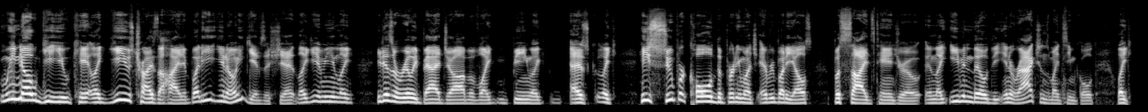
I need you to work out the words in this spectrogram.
we know Giyu can't. Like, Giyu tries to hide it, but he, you know, he gives a shit. Like, I mean, like he does a really bad job of like being like as like he's super cold to pretty much everybody else besides Tanjiro. And like, even though the interactions might seem cold, like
